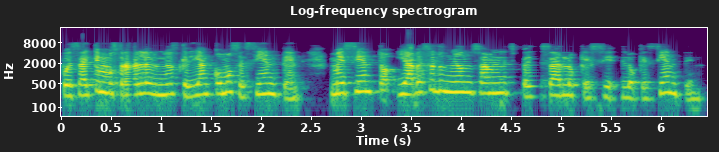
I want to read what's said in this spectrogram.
pues hay que mostrarle a los niños que digan cómo se sienten. Me siento, y a veces los niños no saben expresar lo que, lo que sienten.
